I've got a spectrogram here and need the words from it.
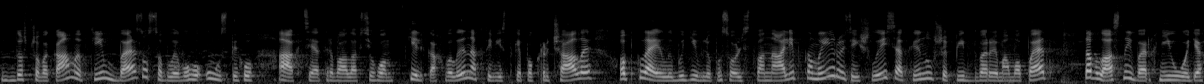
дощовиками, втім без особливого успіху. Акція тривала всього кілька хвилин. Активістки покричали, обклеїли будівлю посольства наліпками і розійшлися, кинувши під дверима мопед та власний верхній одяг.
